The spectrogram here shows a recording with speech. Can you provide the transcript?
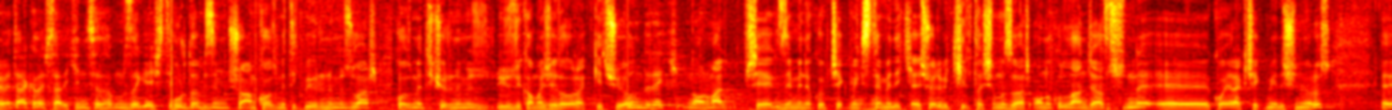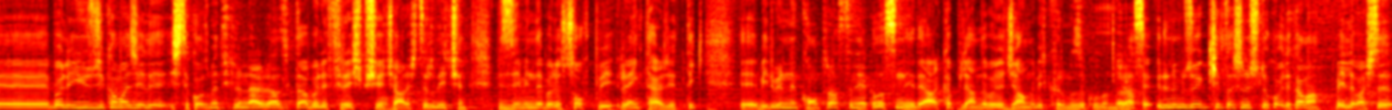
Evet arkadaşlar ikinci setup'ımıza geçtik. Burada bizim şu an kozmetik bir ürünümüz var. Kozmetik ürünümüz yüz yıkama jeli olarak geçiyor. Bunu direkt normal şeye zemine koyup çekmek istemedik. E, şöyle bir kil taşımız var. Onu kullanacağız. Üstünde e, koyarak çekmeyi düşünüyoruz. E, böyle yüz yıkama jeli işte kozmetik ürünler birazcık daha böyle fresh bir şey çağrıştırdığı için biz zeminde böyle soft bir renk tercih ettik. E, birbirinin kontrastını yakalasın diye de arka planda böyle canlı bir kırmızı kullanacağız. E, ürünümüzü kil taşının üstüne koyduk ama belli başlı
